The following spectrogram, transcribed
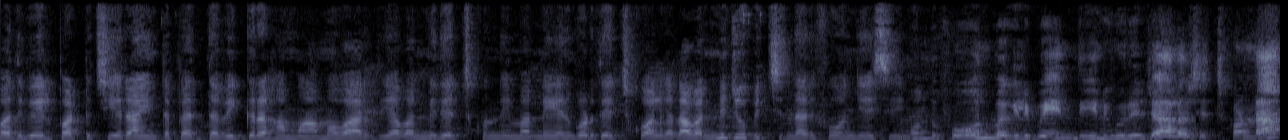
పదివేలు పట్టు చీర ఇంత పెద్ద విగ్రహం అమ్మవారిది అవన్నీ తెచ్చుకుంది. మరి నేను కూడా తెచ్చుకోవాలి కదా. అవన్నీ చూపించింది అది ఫోన్ చేసి. ముందు ఫోన్ పగిలిపోయింది. దీని గురించి ఆలోచించకుండా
